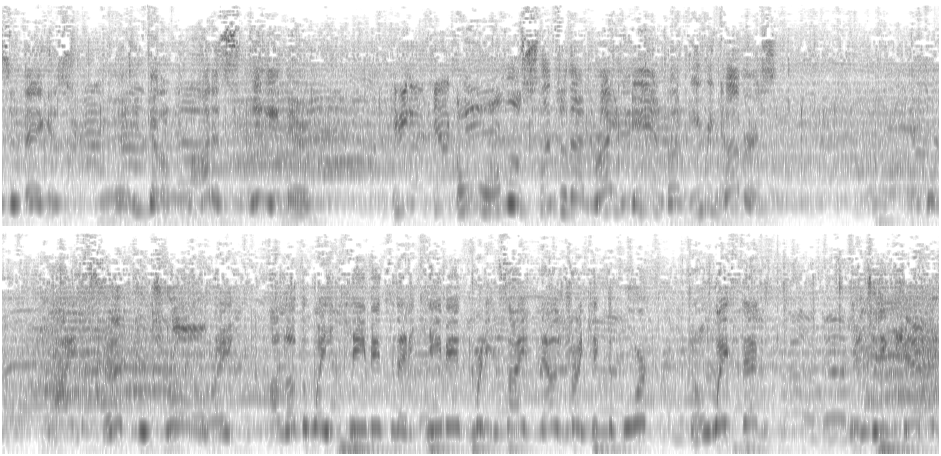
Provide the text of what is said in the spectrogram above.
is in Vegas. Yeah, he's got a lot of swinging there. Here we go, Jackson. Oh, almost slipped with that right hand, but he recovers. Nice. Good control. right? I love the way he came into that. He came in pretty tight. Now he's trying to kick the board. Don't waste that. Fidgety cat.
